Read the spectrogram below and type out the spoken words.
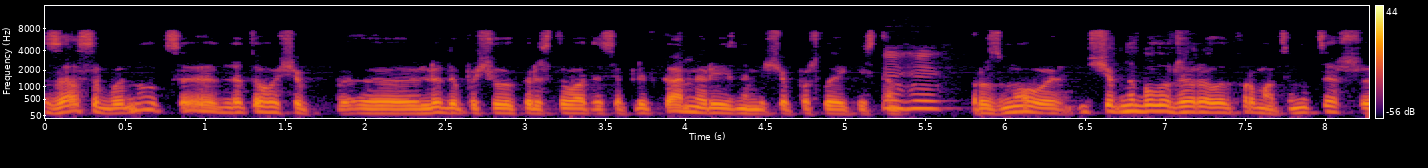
засоби. Ну це для того, щоб люди почали користуватися плітками різними, щоб пішли якісь там Угу. розмови, щоб не було джерел інформації. Ну це ж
